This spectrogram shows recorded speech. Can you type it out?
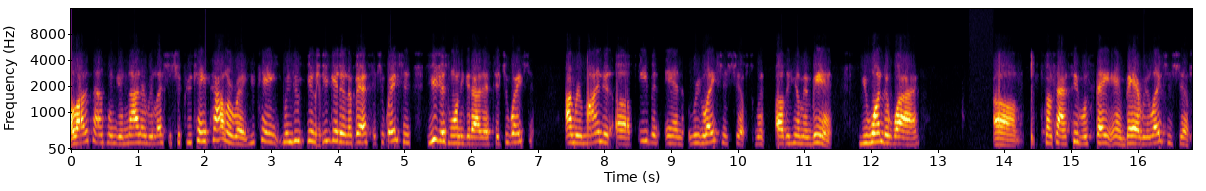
a lot of times when you're not in a relationship, you can't tolerate. You can't when you you, know, you get in a bad situation, you just want to get out of that situation. I'm reminded of even in relationships with other human beings. You wonder why um, sometimes people stay in bad relationships.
